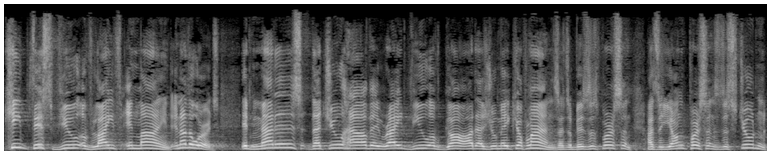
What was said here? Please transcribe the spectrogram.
keep this view of life in mind. In other words, it matters that you have a right view of God as you make your plans, as a business person, as a young person, as a student,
